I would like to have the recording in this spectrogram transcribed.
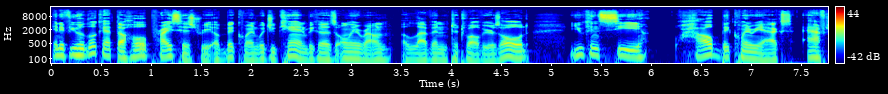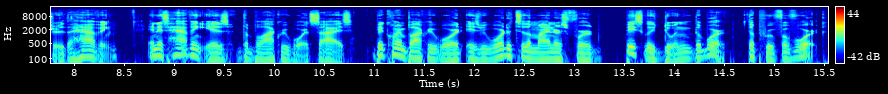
And if you look at the whole price history of Bitcoin, which you can because it's only around 11 to 12 years old, you can see how Bitcoin reacts after the halving. And its halving is the block reward size. Bitcoin block reward is rewarded to the miners for basically doing the work, the proof of work.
